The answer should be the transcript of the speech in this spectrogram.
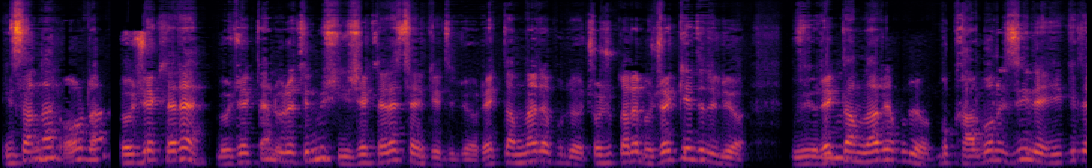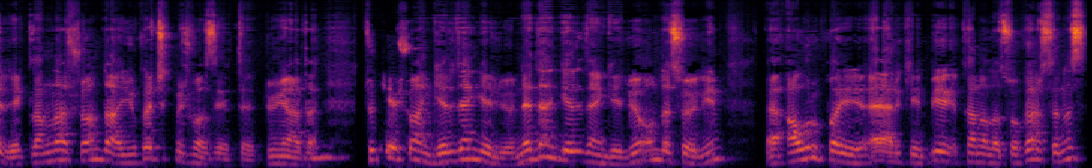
İnsanlar orada böceklere, böcekten üretilmiş yiyeceklere sevk ediliyor. Reklamlar yapılıyor. Çocuklara böcek yediriliyor. Reklamlar yapılıyor. Bu karbon iziyle ilgili reklamlar şu anda yukarı çıkmış vaziyette dünyada. Türkiye şu an geriden geliyor. Neden geriden geliyor onu da söyleyeyim. E, Avrupa'yı eğer ki bir kanala sokarsanız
